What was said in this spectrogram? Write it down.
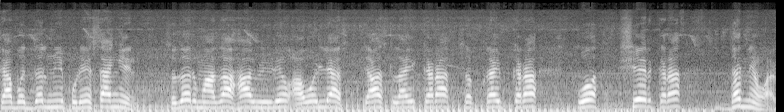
त्याबद्दल मी पुढे सांगेन. सदर माझा हा व्हिडिओ आवडल्यास त्यास लाईक करा सबस्क्राईब करा व शेअर करा. धन्यवाद.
